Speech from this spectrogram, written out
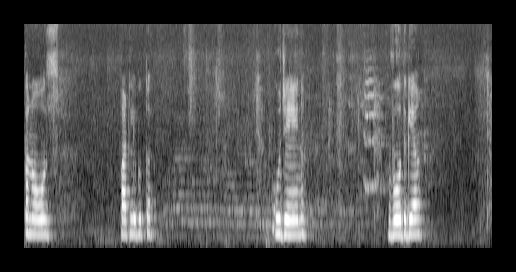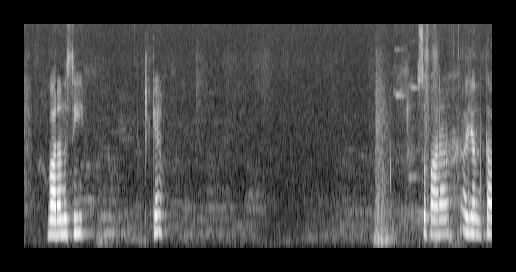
कनौज पाटलिपुत्र उज्जैन बोधगया वाराणसी ठीक है? सपारा अजंता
